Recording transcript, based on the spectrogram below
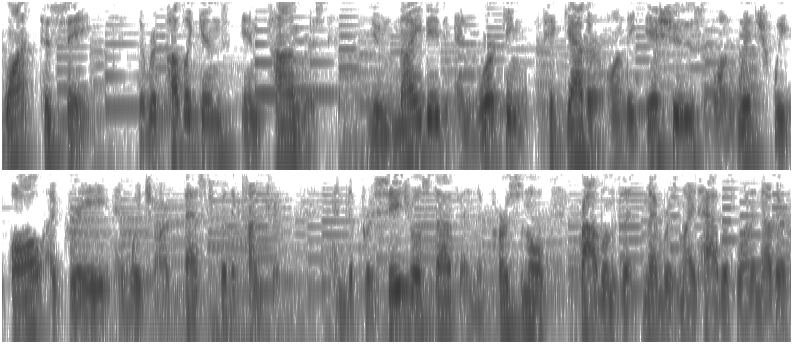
want to see the Republicans in Congress united and working together on the issues on which we all agree and which are best for the country. And the procedural stuff and the personal problems that members might have with one another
